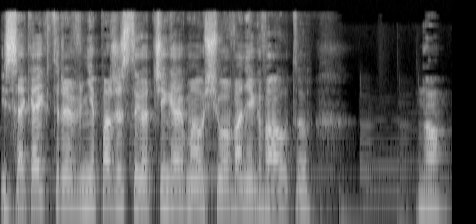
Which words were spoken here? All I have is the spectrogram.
isekai, który w nieparzystych odcinkach ma usiłowanie gwałtu. No.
